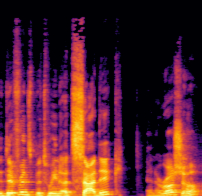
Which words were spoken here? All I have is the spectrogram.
the difference between a tzaddik and a rasha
